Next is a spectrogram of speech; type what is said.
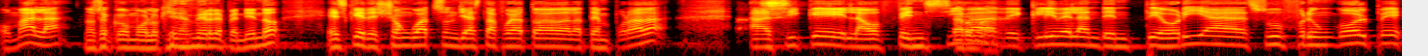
o mala, no sé cómo lo quieran ver dependiendo, es que Deshaun Watson ya está fuera toda la temporada. Así que la ofensiva de Cleveland en teoría sufre un golpe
